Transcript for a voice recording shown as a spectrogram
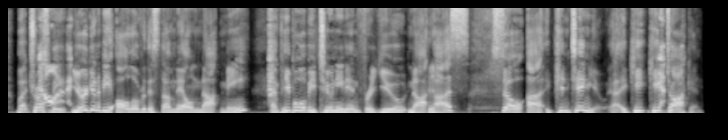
But trust No, me, I- you're going to be all over this thumbnail, not me. And people will be tuning in for you, not us. So uh, continue. Uh, keep keep talking.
